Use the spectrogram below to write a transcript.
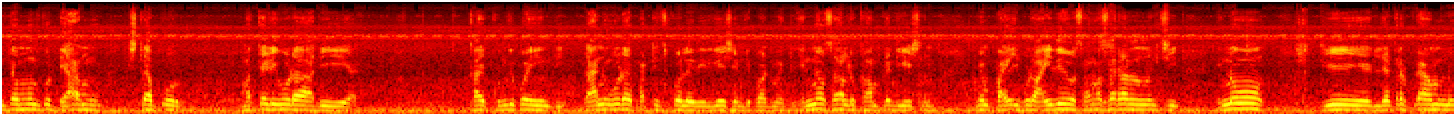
ఇంతకుముందుకు డ్యామ్ ఇష్టాపూర్ మత్తడి కూడా అది కుంగిపోయింది. దాన్ని కూడా పట్టించుకోలేదు ఇరిగేషన్ డిపార్ట్మెంట్. ఎన్నోసార్లు కంప్లైంట్ చేసినాం. మేము పై ఇప్పుడు ఐదు సంవత్సరాల నుంచి ఎన్నో ఈ లెటర్ ప్యామ్లు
